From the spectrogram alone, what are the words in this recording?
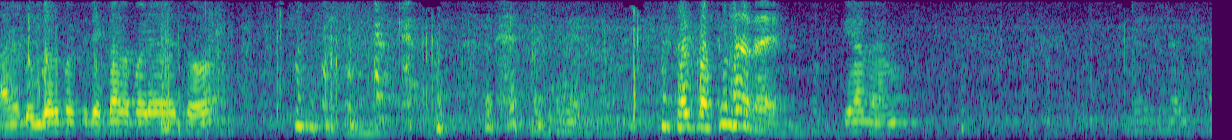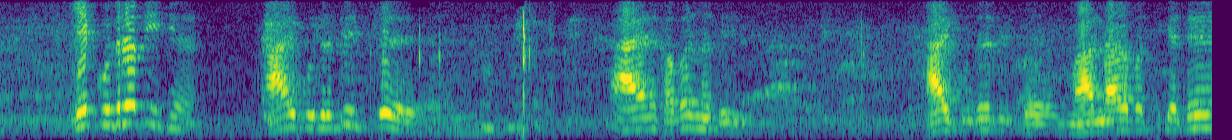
અને ડુંગર પર દેખાડો પડ્યો હોય તો? કશું ના થાય. કેમ એમ? એ કુદરતી છે. આ કુદરતી જ છે. આ એને ખબર નથી. આ એ કુદરતી છે. મારનાર પછી કે છે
